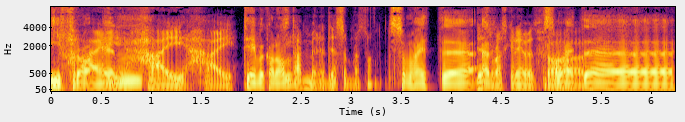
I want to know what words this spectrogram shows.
Ifra Hei, en hei, hei. TV-kanal Stemmer det det som ble sagt? som heter Det som ble skrevet fra Som heter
